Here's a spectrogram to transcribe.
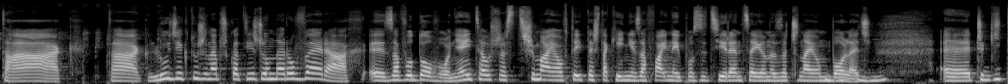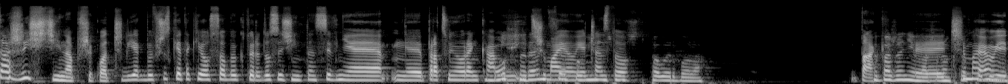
tak, tak. Ludzie, którzy na przykład jeżdżą na rowerach e, zawodowo, nie? I cały czas trzymają w tej też takiej niezafajnej pozycji ręce i one zaczynają boleć. E, czy gitarzyści na przykład, czyli jakby wszystkie takie osoby, które dosyć intensywnie e, pracują rękami Masz i trzymają je często... mieć Powerballa. Tak. Chyba, że nie masz e, Trzymają je,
